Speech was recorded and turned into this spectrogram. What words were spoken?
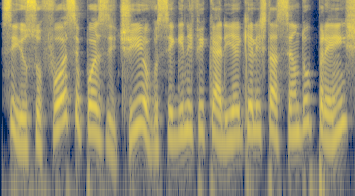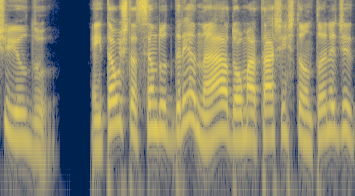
Se isso fosse positivo, significaria que ele está sendo preenchido. Então, está sendo drenado a uma taxa instantânea de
